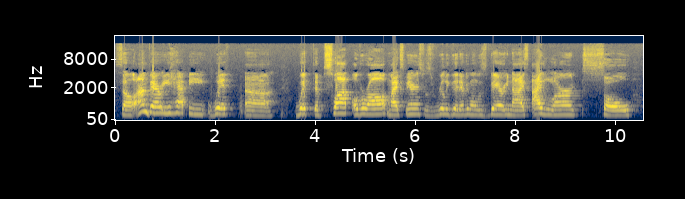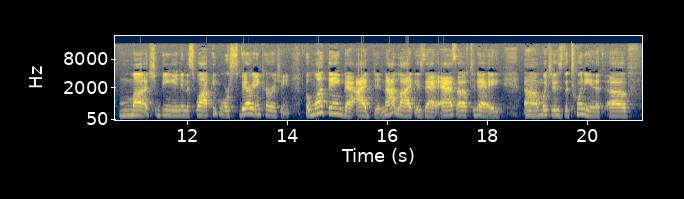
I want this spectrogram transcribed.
So I'm very happy with uh, with the swap overall. My experience was really good. Everyone was very nice. I learned so much being in the swap. People were very encouraging. The one thing that I did not like is that as of today, um, which is the 20th of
